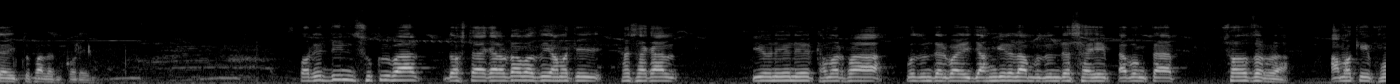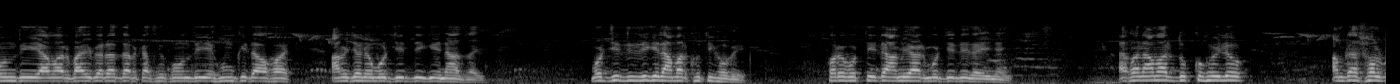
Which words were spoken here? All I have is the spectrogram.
দায়িত্ব পালন করেন। পরের দিন শুক্রবার দশটা এগারোটা বাজে আমাকে হাসাকাল ইউনিয়নের খামারফা মজুমদার বাড়ি জাহাঙ্গীর আলম, মজুমদার সাহেব এবং তার সহচররা আমাকে ফোন দিয়ে, আমার ভাই বেড়াদার কাছে ফোন দিয়ে হুমকি দেওয়া হয়, আমি যেন মসজিদ দিকে না যাই। মসজিদে দিকে আমার ক্ষতি হবে। পরবর্তীতে আমি আর মসজিদে যাই নাই। এখন আমার দুঃখ হইল, আমরা স্বল্প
